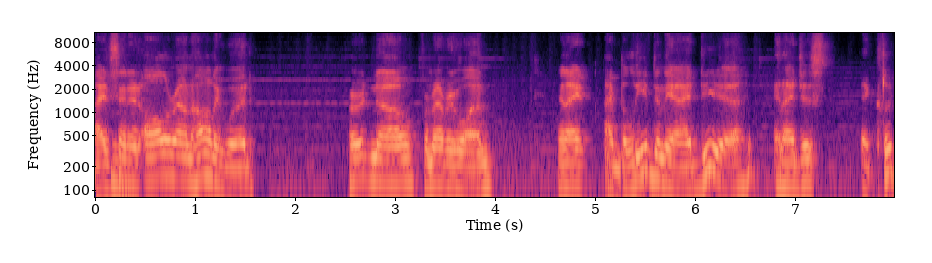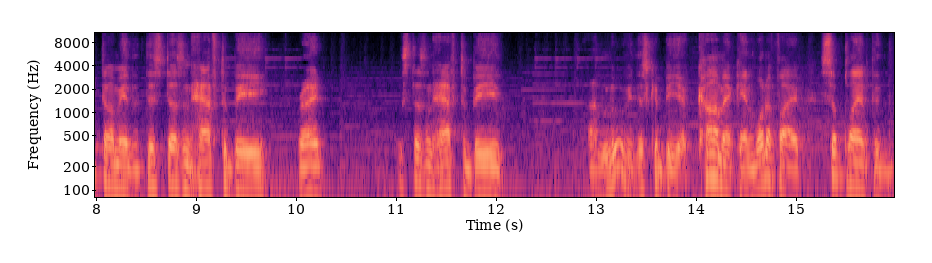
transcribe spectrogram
I had sent hmm. it all around Hollywood, heard no from everyone, and I I believed in the idea, and I just it clicked on me that this doesn't have to be right. This doesn't have to be a movie. This could be a comic. And what if I supplanted,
